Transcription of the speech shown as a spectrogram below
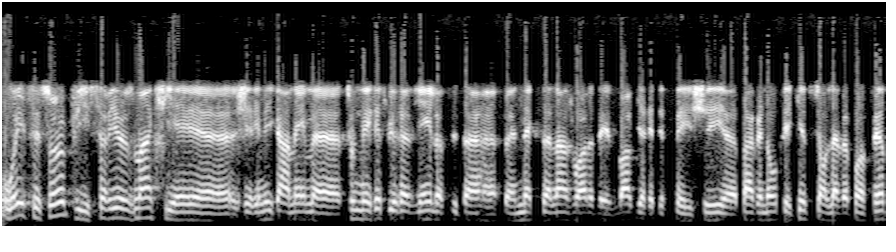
Oui, c'est sûr. Puis sérieusement, qui est Jérémy quand même, tout le mérite lui revient. Là, c'est un, excellent joueur de baseball qui aurait été pêché par une autre équipe si on l'avait pas fait.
